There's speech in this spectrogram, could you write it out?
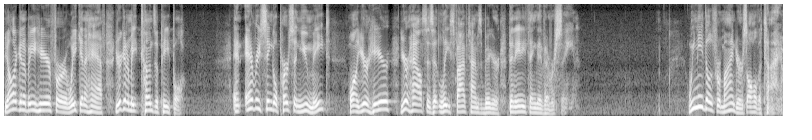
y'all are going to be here for a week and a half. You're going to meet tons of people. And every single person you meet while you're here, your house is at least five times bigger than anything they've ever seen. We need those reminders all the time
